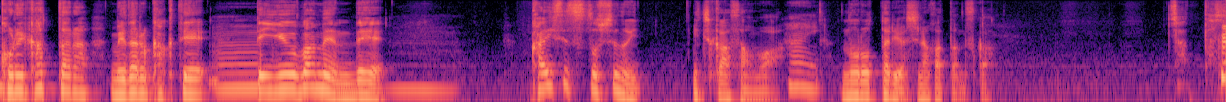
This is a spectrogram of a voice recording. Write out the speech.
これ勝ったらメダル確定っていう場面で、解説としてのい市川さんははい。呪ったりはしなかったんですか、ちょっと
